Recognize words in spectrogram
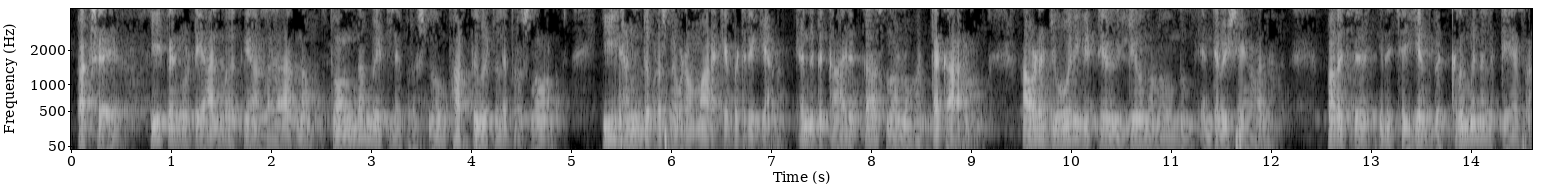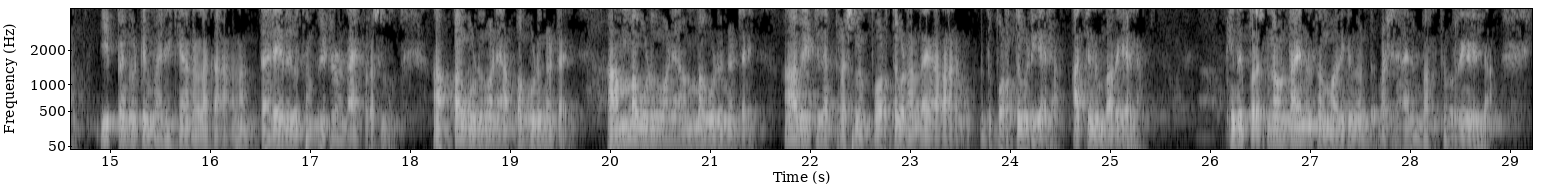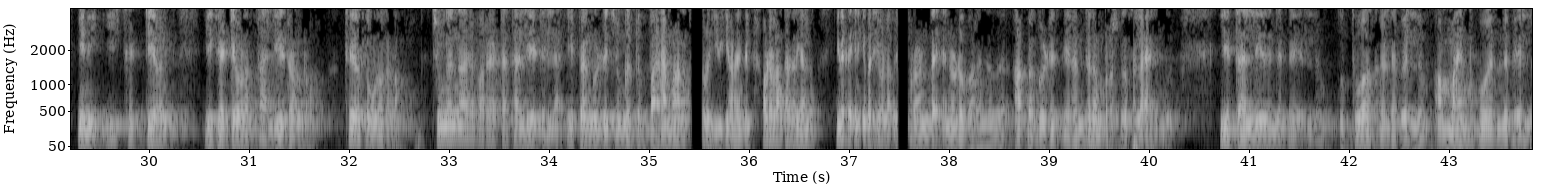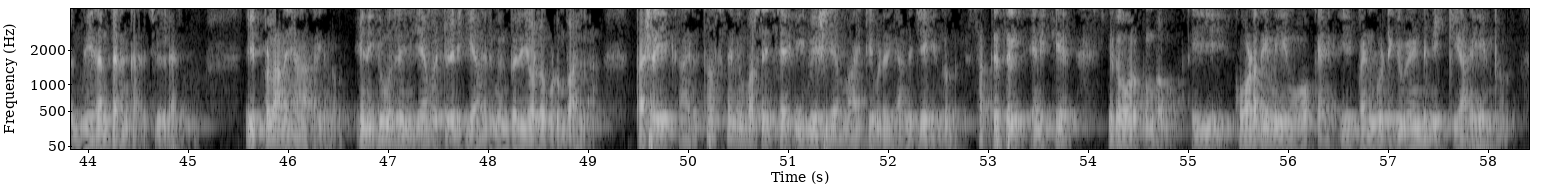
പക്ഷേ ഈ പെൺകുട്ടി ആത്മഹത്യ കാരണം സ്വന്തം വീട്ടിലെ പ്രശ്നവും ഭർത്തു വീട്ടിലെ പ്രശ്നവുമാണ്. ഈ രണ്ട് പ്രശ്നം ഇവിടെ മറയ്ക്കപ്പെട്ടിരിക്കുകയാണ്. എന്നിട്ട് കാരിത്താസ് എന്നുള്ള ഒറ്റ കാരണം. അവിടെ ജോലി കിട്ടിയോ ഇല്ലയോ എന്നുള്ളതൊന്നും എന്റെ വിഷയങ്ങളല്ല. മറിച്ച് ഇത് ചെയ്യേണ്ടത് ക്രിമിനൽ കേസാണ് ഈ പെൺകുട്ടി മരിക്കാനുള്ള കാരണം തലേ ദിവസം വീട്ടിലുണ്ടായ പ്രശ്നം. അപ്പം കുടുങ്ങുവാണെ അപ്പം കുടുങ്ങട്ടെ. അമ്മ കുടുങ്ങുവാണെ അമ്മ കുടുങ്ങട്ടെ. ആ വീട്ടിലെ പ്രശ്നം പുറത്തു വിടാൻ തയ്യാറാകണം. ഇത് പുറത്തു വിടിയല്ല അച്ഛനും പറയല ഇത് പ്രശ്നം ഉണ്ടായെന്ന് സമ്മതിക്കുന്നുണ്ട് പക്ഷെ ആരും പുറത്തു പറയുന്നില്ല ഇനി ഈ കെട്ടിയവൻ ഈ കെട്ടിയവളെ തല്ലിയിട്ടുണ്ടോ? കേസ് കൊടുക്കണം. ചുങ്കങ്ങാർ പറയട്ടെ തല്ലിയിട്ടില്ല. ഈ പെൺകുട്ടി ചുങ്കത്ത് പരമാർത്ഥത്തോടെ ജീവിക്കുകയാണെങ്കിൽ അവിടെ ആൾക്കാർ അറിയാലോ. ഇവരെ എനിക്ക് പരിചയമുള്ള ഒരു ഫ്രണ്ട് എന്നോട് പറഞ്ഞത് ആ പെൺകുട്ടി നിരന്തരം പ്രശ്നത്തിലായിരുന്നു. ഈ തല്ലിയതിന്റെ പേരിലും കുത്തുവാക്കുകളുടെ പേരിലും അമ്മായിമ്മ പോരിന്റെ പേരിലും നിരന്തരം കരച്ചില്ലായിരുന്നു ഇപ്പോഴാണ് ഞാൻ അറിയുന്നത്. എനിക്കും ഇതിനും ചെയ്യാൻ പറ്റും. എനിക്ക് യാതൊരു മുൻപരിചയമുള്ള കുടുംബമല്ല. പക്ഷേ ഈ കാരിത്താസിനെ വിമർശിച്ച് ഈ വിഷയം മാറ്റി വിടുകയാണ് ചെയ്യുന്നത്. സത്യത്തിൽ എനിക്ക് ഇത് ഓർക്കുമ്പം ഈ കോടതി നിയമമൊക്കെ ഈ പെൺകുട്ടിക്ക് വേണ്ടി നിൽക്കുകയാണ് ചെയ്യേണ്ടത്.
